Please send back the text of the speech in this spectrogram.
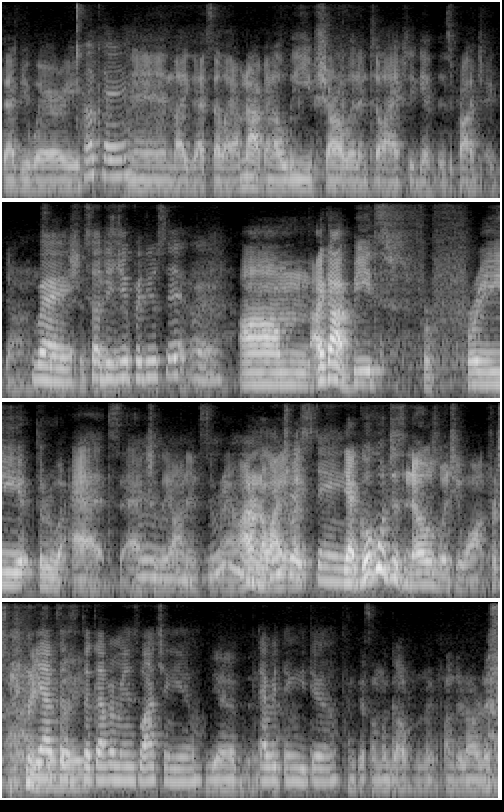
February. Okay. And like I said, like I'm not gonna leave Charlotte until I actually get this project done. Right. So, so like did you produce it or? Um, I got beats for free through ads actually mm. on Instagram. Mm, I don't know why. Interesting. Like, yeah, Google just knows what you want for some reason. Yeah, because like, the government's watching you. Yeah. Everything you do. I guess I'm a government funded artist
